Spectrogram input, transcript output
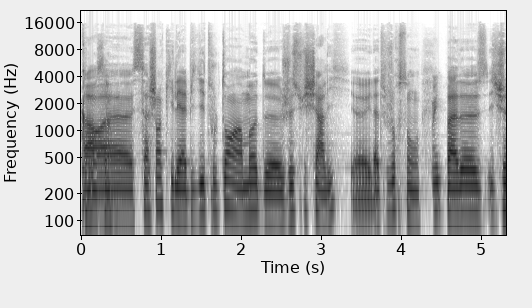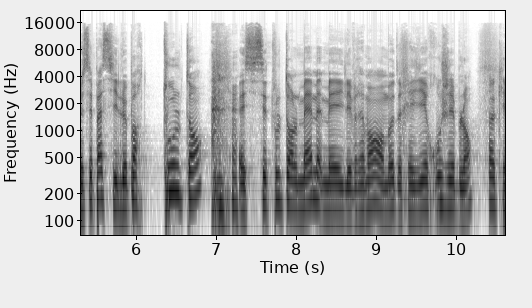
Comment Alors, ça? euh, sachant qu'il est habillé tout le temps en mode euh, je suis Charlie, euh, il a toujours son. Oui. Euh, je sais pas s'il le porte tout le temps et si c'est tout le temps le même, mais il est vraiment en mode rayé rouge et blanc. Ok.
